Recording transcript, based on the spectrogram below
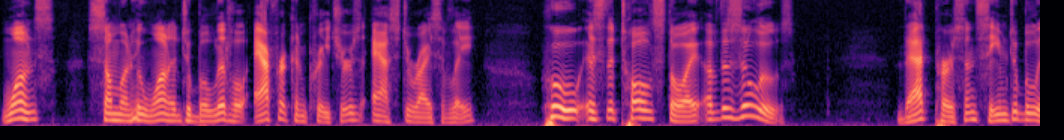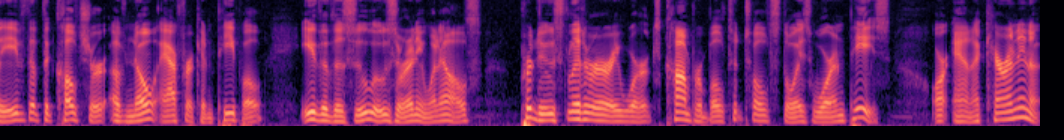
Once, someone who wanted to belittle African creatures asked derisively, Who is the Tolstoy of the Zulus? That person seemed to believe that the culture of no African people, either the Zulus or anyone else, produced literary works comparable to Tolstoy's War and Peace or Anna Karenina.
